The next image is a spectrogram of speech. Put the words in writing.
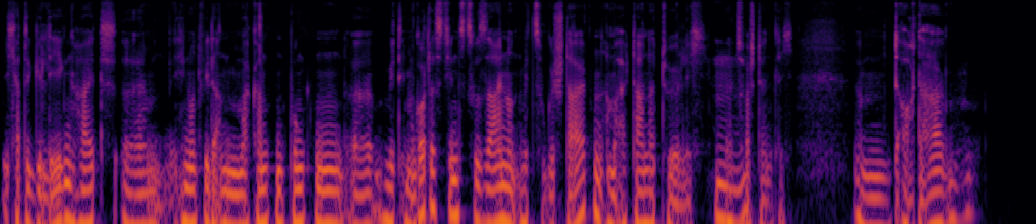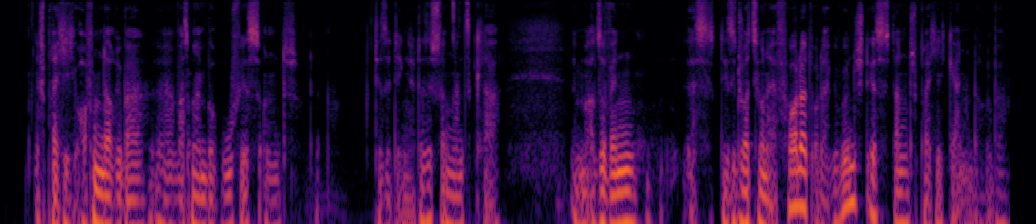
Ich hatte Gelegenheit, ähm, hin und wieder an markanten Punkten äh, mit im Gottesdienst zu sein und mit zu gestalten. Am Altar natürlich, selbstverständlich. Ähm, auch da spreche ich offen darüber, äh, was mein Beruf ist und äh, diese Dinge. Das ist schon ganz klar. Ähm, Also wenn es die Situation erfordert oder gewünscht ist, dann spreche ich gerne darüber.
